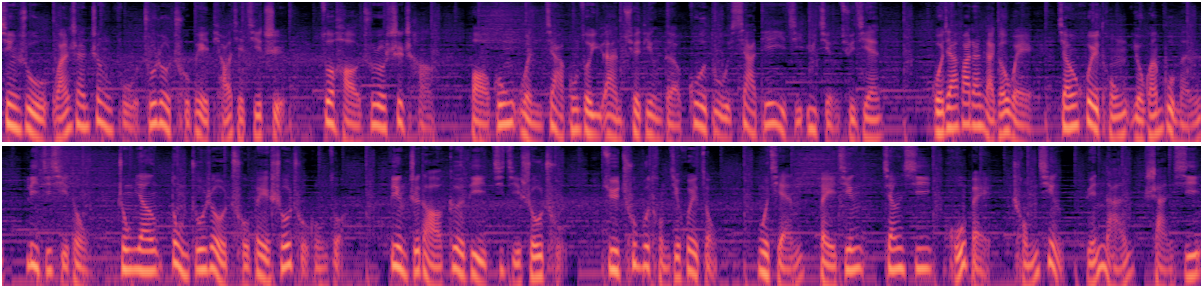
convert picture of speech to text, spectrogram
进入完善政府猪肉储备调节机制、做好猪肉市场保供稳价工作预案确定的过度下跌一级预警区间，国家发展改革委将会同有关部门立即启动中央冻猪肉储备收储工作，并指导各地积极收储。据初步统计汇总，目前北京、江西、湖北、重庆、云南、陕西、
